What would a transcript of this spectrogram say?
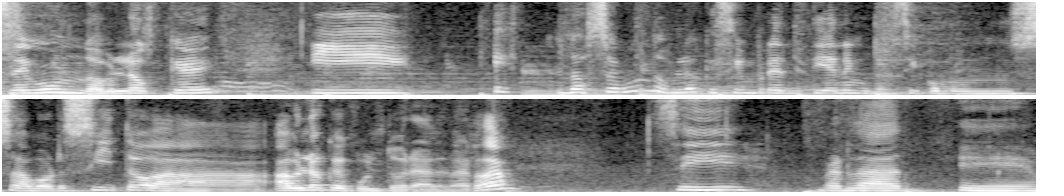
Segundo bloque. Y es- los segundos bloques siempre tienen así como un saborcito a, a bloque cultural, ¿verdad? Sí, verdad. eh,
